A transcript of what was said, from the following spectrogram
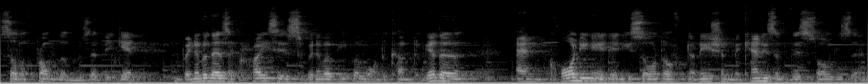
sort of problems that we get whenever there's a crisis, whenever people want to come together and coordinate any sort of donation mechanism. This solves that,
